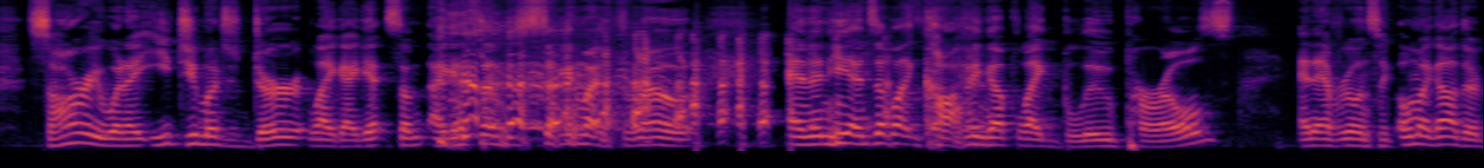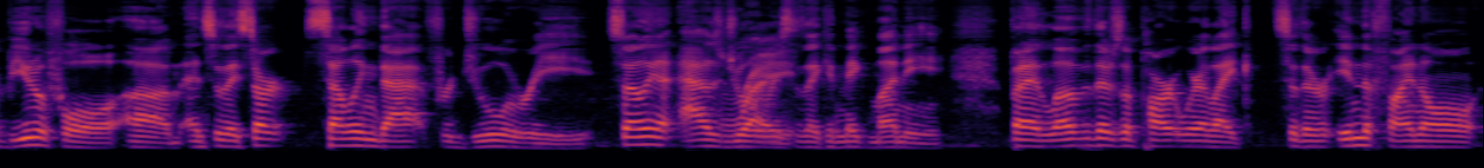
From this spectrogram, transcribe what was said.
"Sorry, when I eat too much dirt, like I get some, I get some stuck in my throat." And then he ends up like coughing up like blue pearls and everyone's like, "Oh my god, they're beautiful!" Um, and so they start selling that for jewelry, selling it as jewelry Right. so they can make money. But I love there's a part where like, so they're in the final.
